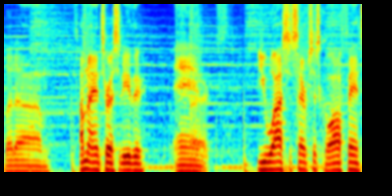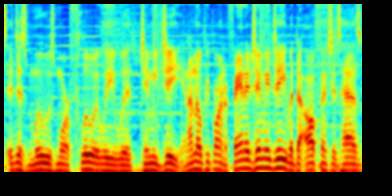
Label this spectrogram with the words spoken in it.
But um, I'm not interested either. And Facts. you watch the San Francisco offense, it just moves more fluidly with Jimmy G. And I know people aren't a fan of Jimmy G, but the offense just has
